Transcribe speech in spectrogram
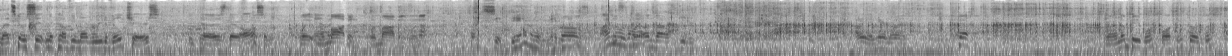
Let's go sit in the comfy Margaritaville chairs because they're awesome. Wait, we're mobbing. We're mobbing. We're not. Sit down, man. I know is my scooter. I don't even hear mine. Random people walking towards us.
